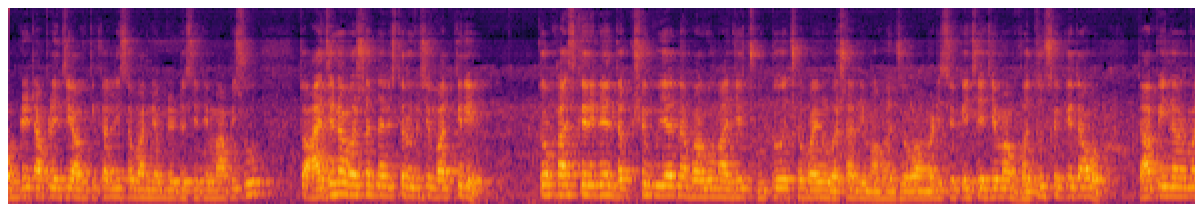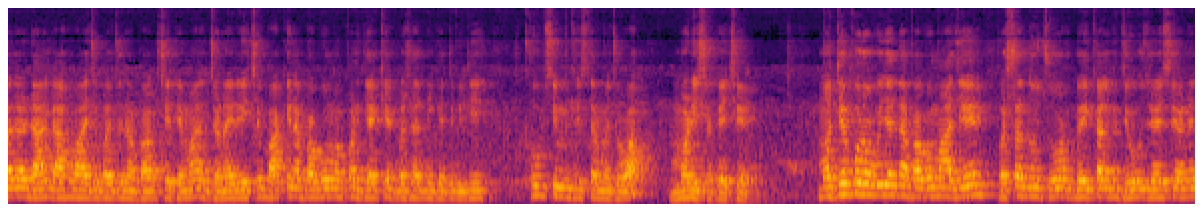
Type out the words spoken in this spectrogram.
અપડેટ આપણે જે આવતીકાલની સવારની અપડેટ હશે તેમાં આપીશું. તો આજના વરસાદના વિસ્તારો વિશે વાત કરીએ તો ખાસ કરીને દક્ષિણ ગુજરાતના ભાગોમાં આજે છૂટો છવાયો વરસાદી માહોલ જોવા મળી શકે છે, જેમાં વધુ શક્યતાઓ તાપી નર્મદા, ડાંગ, આહવા આજુબાજુના ભાગ છે તેમાં જણાઈ રહી છે. બાકીના ભાગોમાં પણ ક્યાંક ક્યાંક વરસાદની ગતિવિધિ ખૂબ સીમિત વિસ્તારમાં જોવા મળી શકે છે. મધ્ય પૂર્વ ગુજરાતના ભાગોમાં આજે વરસાદનું જોર ગઈકાલ જેવું જ રહેશે અને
